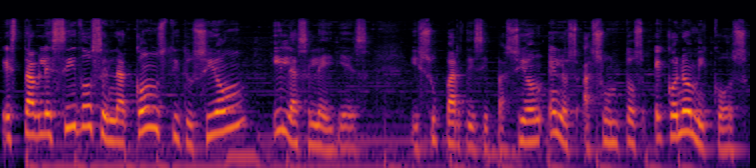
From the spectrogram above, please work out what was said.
establecidos en la Constitución y las leyes, y su participación en los asuntos económicos,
